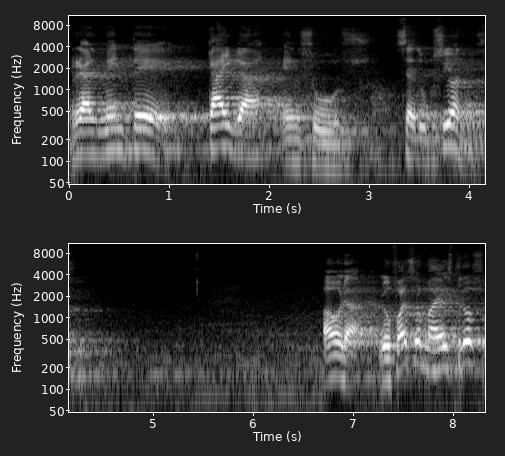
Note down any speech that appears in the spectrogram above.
realmente caiga en sus seducciones. Ahora, los falsos maestros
